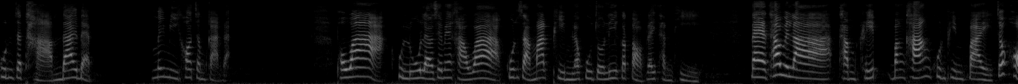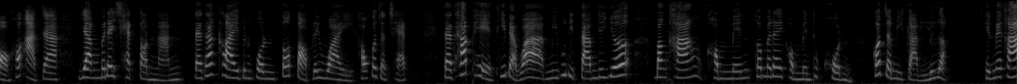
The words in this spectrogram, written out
คุณจะถามได้แบบไม่มีข้อจำกัดอะ เพราะว่าคุณรู้แล้วใช่ไหมคะว่า คุณสามารถพิมพ์แล้วครูโจลี่ก็ตอบได้ทันที แต่ถ้าเวลาทำคลิปบางครั้งคุณพิมพ์ไป เจ้าของเขาอาจจะยังไม่ได้แชทตอนนั้น แต่ถ้าใครเป็นคนโต้ตอบได้ไวเขาก็จะแชทแต่ถ้าเพจที่แบบว่ามีผู้ติดตามเยอะๆ บางครั้งคอมเมนต์ก็ไม่ได้คอมเมนต์ทุกคน ก็จะมีการเลือก เห็นไหมคะ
